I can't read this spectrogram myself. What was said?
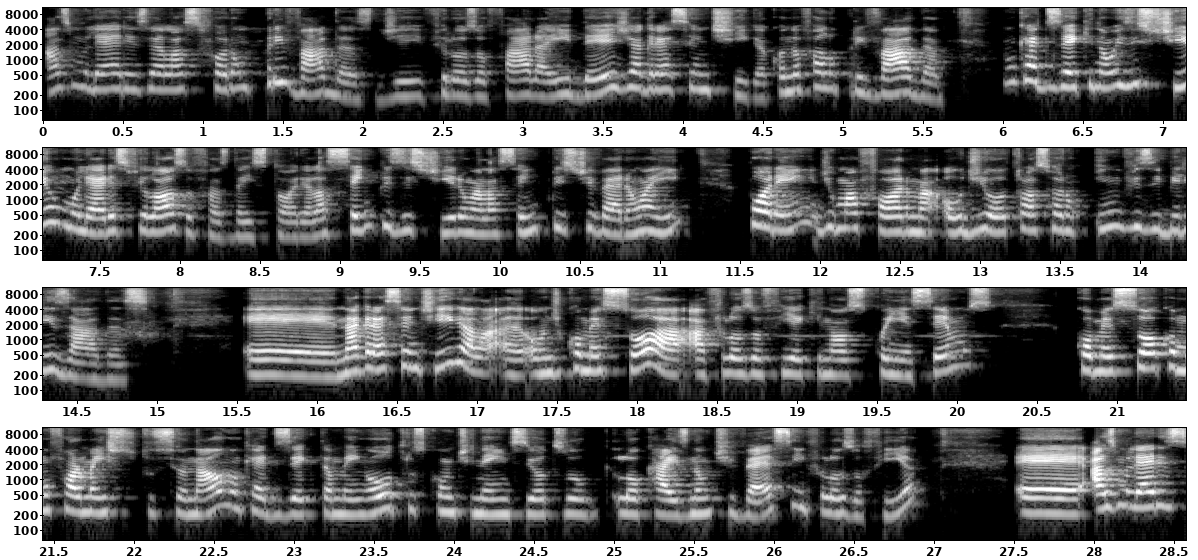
as mulheres elas foram privadas de filosofar aí desde a Grécia Antiga. Quando eu falo privada, não quer dizer que não existiam mulheres filósofas da história, elas sempre existiram, elas sempre estiveram aí, porém, de uma forma ou de outra, elas foram invisibilizadas. É, na Grécia Antiga, eh, onde começou a, a, filosofia que nós conhecemos, começou como forma institucional, não quer dizer que também outros continentes e outros locais não tivessem filosofia. É, as mulheres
